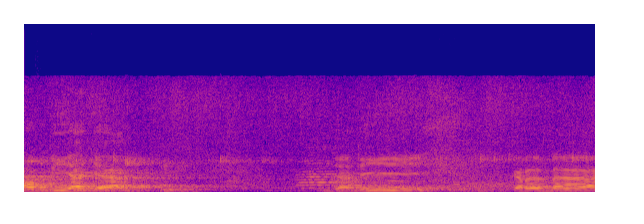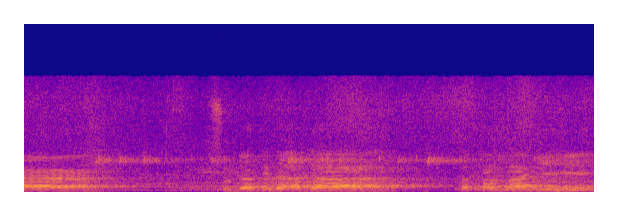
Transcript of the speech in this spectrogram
hobi aja. Jadi karena sudah tidak ada tempat lagi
